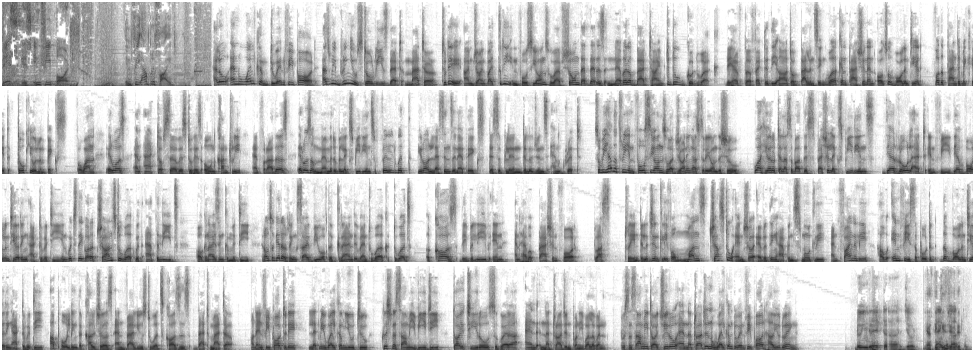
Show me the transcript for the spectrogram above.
This is InfiPod. Infi Amplified. Hello and welcome to InfiPod. As we bring you stories that matter, today I'm joined by three Infoscions who have shown that there is never a bad time to do good work. They have perfected the art of balancing work and passion and also volunteered for the pandemic hit Tokyo Olympics. For one, it was an act of service to his own country, and for others, it was a memorable experience filled with, you know, lessons in ethics, discipline, diligence, and grit. So we have the three Infoscions who are joining us today on the show who are here to tell us about this special experience, their role at Infi, their volunteering activity in which they got a chance to work with athletes, organizing committee, and also get a ringside view of the grand event work towards a cause they believe in and have a passion for. Plus, train diligently for months just to ensure everything happens smoothly. And finally, how Infi supported the volunteering activity, upholding the cultures and values towards causes that matter. On InfiPod today, let me welcome you to Krishnasamy VG, Toichiro Sugiura, and Natrajan Panivallavan. Krishnasamy, Toichiro, and Natrajan, welcome to InfiPod. How are you doing? Doing great, uh, Jude. Yeah, thank Thanks you, a Jude. lot.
